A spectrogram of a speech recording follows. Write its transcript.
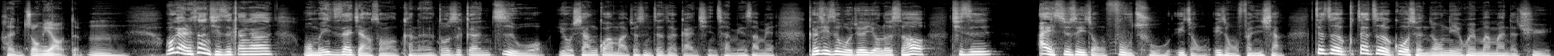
很重要的。嗯，我感觉上其实刚刚我们一直在讲什么，可能都是跟自我有相关嘛，就是你在这感情层面上面，可是其实我觉得有的时候其实。爱就是一种付出，一种一种分享，在这个在这个过程中，你也会慢慢的去，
